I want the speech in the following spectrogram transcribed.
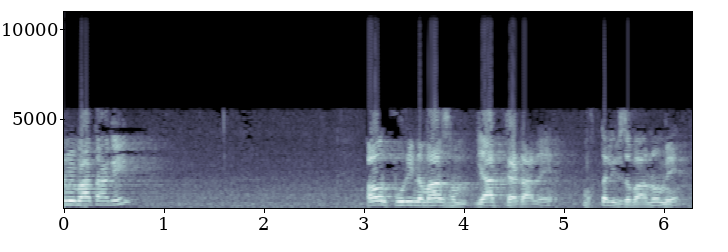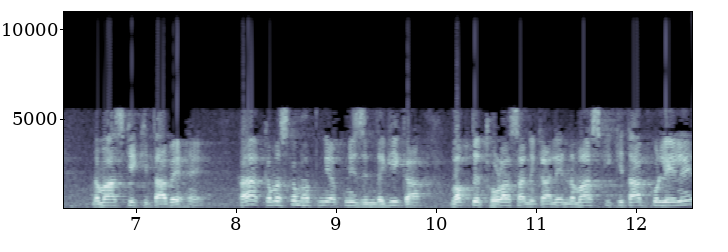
میں بات آ گئی؟ اور پوری نماز ہم یاد کر ڈالیں، مختلف زبانوں میں نماز کی کتابیں ہیں۔ ہاں کم از کم اپنی اپنی زندگی کا وقت تھوڑا سا نکالیں، نماز کی کتاب کو لے لیں۔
